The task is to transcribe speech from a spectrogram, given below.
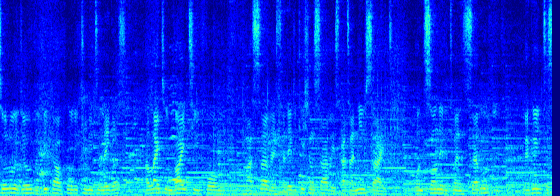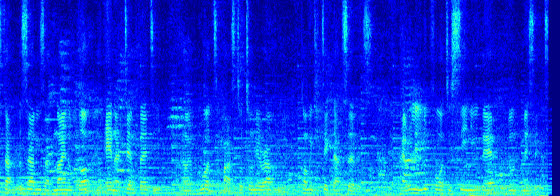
Tolu Ojo, the Vicar of Holy Trinity Lagos. I'd like to invite you for our service, a dedication service at our new site on Sunday the 27th. We're going to start the service at 9 o'clock and end at 10.30. i've got Pastor Tony Rapu coming to take that service. I really look forward to seeing you there. Don't miss it.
